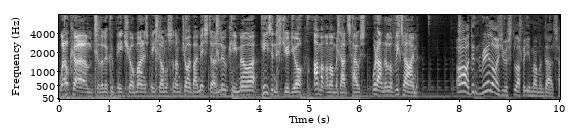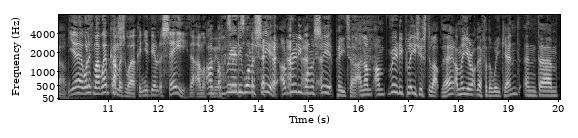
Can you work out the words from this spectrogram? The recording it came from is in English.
Welcome to the Luke and Pete Show. My name's Pete Donaldson. I'm joined by Mr. Lukey Moore. He's in the studio. I'm at my mum and dad's house. We're having a lovely time. Oh, I didn't realise you were still up at your mum and dad's house. Yeah, well, if my webcam That's- was working, you'd be able to see that I'm up I, I really want to see it. I really want to see it, Peter. And I'm I'm really pleased you're still up there. I know you're up there for the weekend, and um,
